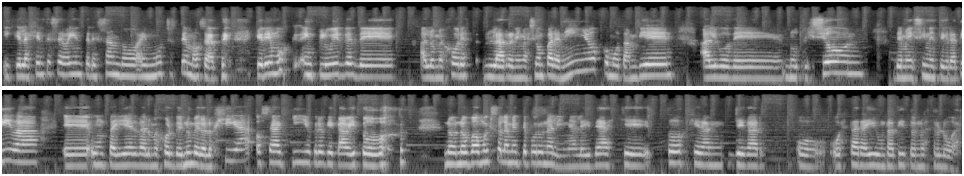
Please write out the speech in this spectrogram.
y que la gente se vaya interesando. Hay muchos temas, o sea, queremos incluir desde a lo mejor es la reanimación para niños, como también algo de nutrición, de medicina integrativa, eh, un taller de a lo mejor de numerología, o sea, aquí yo creo que cabe todo. no nos vamos a ir solamente por una línea, la idea es que todos quieran llegar o, o estar ahí un ratito en nuestro lugar.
